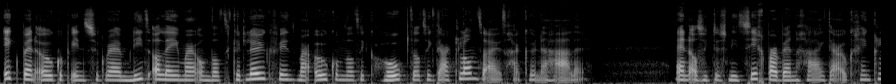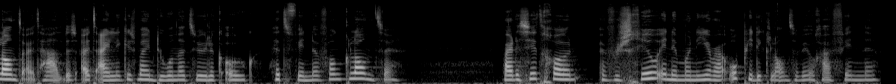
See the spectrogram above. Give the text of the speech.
Ik ben ook op Instagram niet alleen maar omdat ik het leuk vind, maar ook omdat ik hoop dat ik daar klanten uit ga kunnen halen. En als ik dus niet zichtbaar ben, ga ik daar ook geen klanten uit halen. Dus uiteindelijk is mijn doel natuurlijk ook het vinden van klanten. Maar er zit gewoon een verschil in de manier waarop je die klanten wil gaan vinden.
